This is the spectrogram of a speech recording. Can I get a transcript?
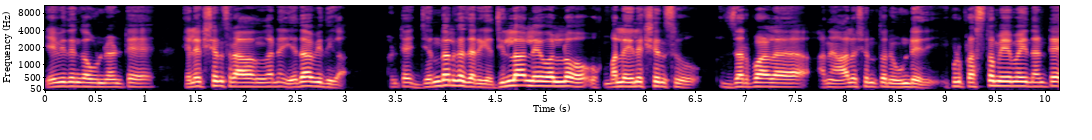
ఏ విధంగా ఉండంటే ఎలక్షన్స్ రాగానే యథావిధిగా అంటే జనరల్గా జరిగే జిల్లా లెవెల్లో మళ్ళీ ఎలక్షన్స్ జరపాల అనే ఆలోచనతోనే ఉండేది. ఇప్పుడు ప్రస్తుతం ఏమైందంటే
